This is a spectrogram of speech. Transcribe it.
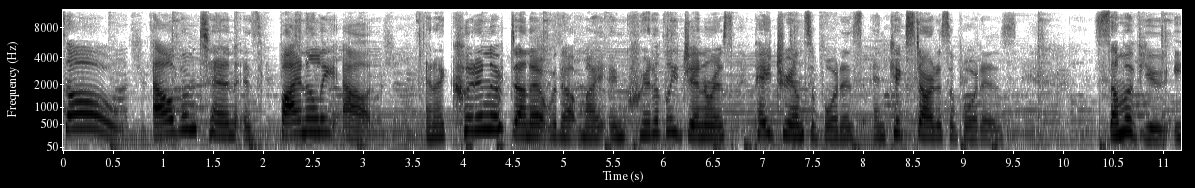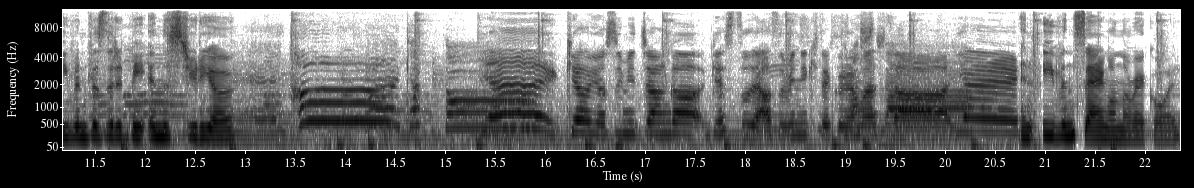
So, album 10 is finally out and I couldn't have done it without my incredibly generous Patreon supporters and Kickstarter supporters. Some of you even visited me in the studio. 今日よしみちゃんがゲストで遊びに来てくれました。Yay! And even sang on the record.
